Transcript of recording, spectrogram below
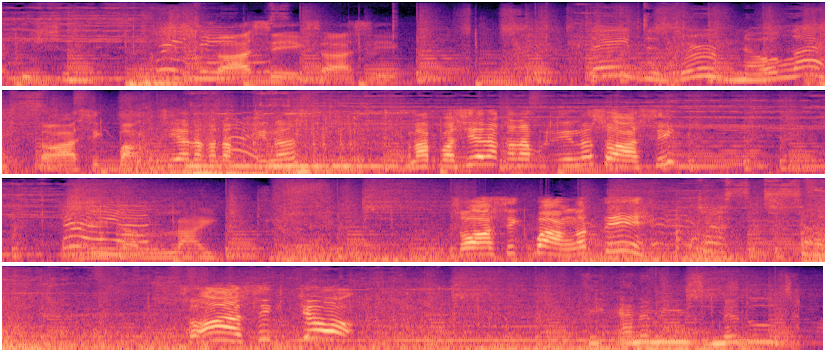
asik. So asik, so asik. They deserve no less. So asik banget sih anak-anak dinas. Kenapa sih anak-anak dinas so asik? So asik banget nih. So asik, Cok. The enemy's middle tower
